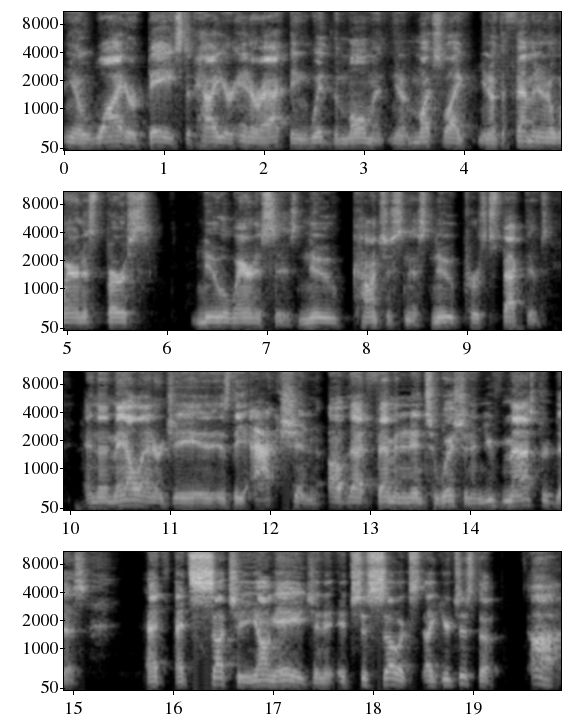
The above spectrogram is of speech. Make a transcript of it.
you know wider base of how you're interacting with the moment you know much like you know the feminine awareness bursts new awarenesses new consciousness new perspectives and the male energy is the action of that feminine intuition. And you've mastered this at, at such a young age. And it, it's just so like you're just a oh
